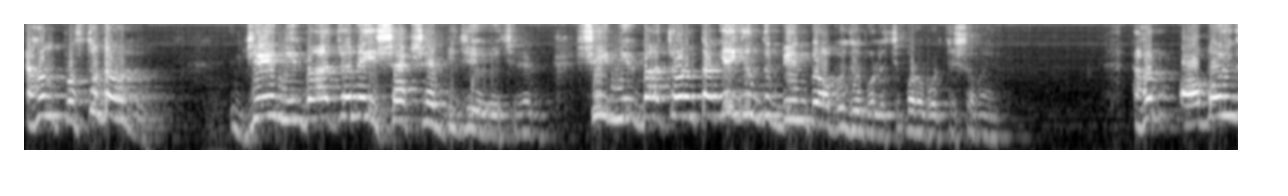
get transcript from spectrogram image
এখন প্রশ্নটা হলো যে নির্বাচনে ইশাক সাহেব বিজয়ী হয়েছিলেন, সেই নির্বাচনটাকেই কিন্তু বিএনপি অবৈধ বলেছে পরবর্তী সময়ে। এখন অবৈধ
